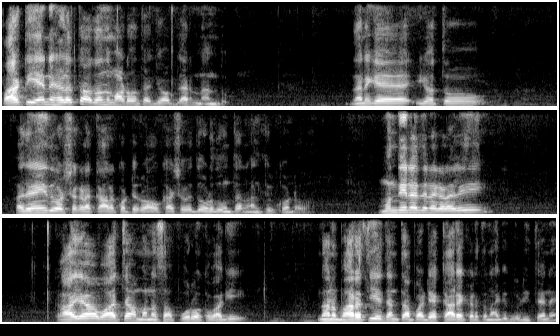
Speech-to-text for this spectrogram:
ಪಾರ್ಟಿ ಏನು ಹೇಳುತ್ತೋ ಅದೊಂದು ಮಾಡುವಂಥ ಜವಾಬ್ದಾರಿ ನಂದು. ನನಗೆ ಇವತ್ತು ಹದಿನೈದು ವರ್ಷಗಳ ಕಾಲ ಕೊಟ್ಟಿರುವ ಅವಕಾಶವೇ ದೊಡ್ಡದು ಅಂತ ನಾನು ತಿಳ್ಕೊಂಡವ. ಮುಂದಿನ ದಿನಗಳಲ್ಲಿ ಕಾಯ, ವಾಚ, ಮನಸ ಪೂರ್ವಕವಾಗಿ ನಾನು ಭಾರತೀಯ ಜನತಾ ಪಾರ್ಟಿಯ ಕಾರ್ಯಕರ್ತನಾಗಿ ದುಡಿತೇನೆ.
